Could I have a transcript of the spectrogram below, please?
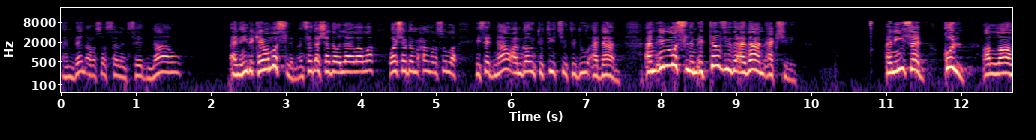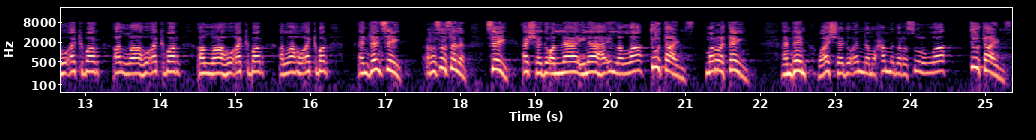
And then Rasul said, now, and he became a Muslim and said, Ashhadu an la ilaha wa ashhadu an Muhammad Rasulullah. He said, now I'm going to teach you to do adhan. And in Muslim, it tells you the adhan actually. And he said, قل Allahu Akbar, Allahu Akbar, Allahu Akbar, Allahu Akbar. And then say, Rasul sallam, say, أشهد أن لا إله إلا الله two times, مرتين. And then, وأشهد أن محمد رسول الله two times.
